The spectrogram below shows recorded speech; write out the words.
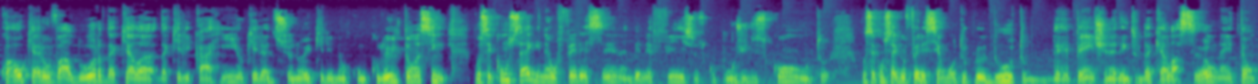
qual que era o valor daquela, daquele carrinho que ele adicionou e que ele não concluiu. Então, assim, você consegue né, oferecer né, benefícios, cupons de desconto, você consegue oferecer um outro produto, de repente, né, dentro daquela ação, né? Então,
